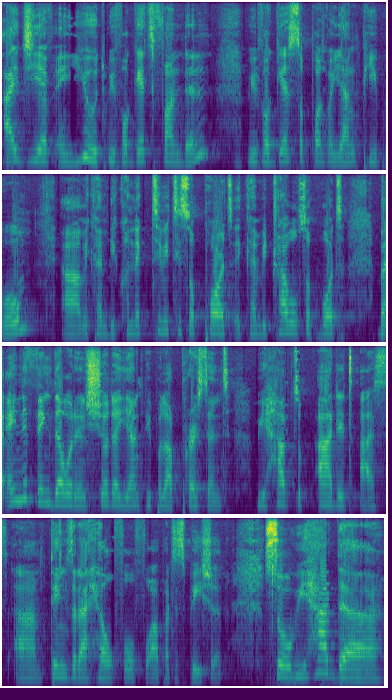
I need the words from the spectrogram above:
IGF and youth, we forget funding, we forget support for young people, um, it can be connectivity support, it can be travel support, but anything that would ensure that young people are present, we have to add it as um, things that are helpful for our participation. So we had the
